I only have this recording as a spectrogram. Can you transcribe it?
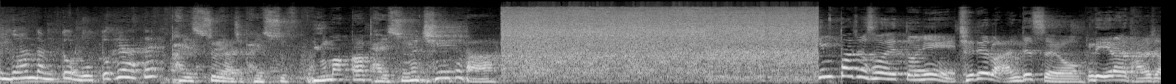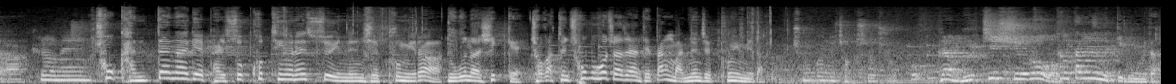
이거 한 다음에 또 뭐 또 해야 돼? 발수 해야지 발수. 유막과 발수는 친구다. 힘 빠져서 했더니 제대로 안 됐어요. 근데 얘랑은 다르잖아. 그러네. 초 간단하게 발수 코팅을 할 수 있는 제품이라 누구나 쉽게. 저 같은 초보자들한테 딱 맞는 제품입니다. 충분히 적셔주고. 그냥 물티슈로 탕 닦는 느낌입니다.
